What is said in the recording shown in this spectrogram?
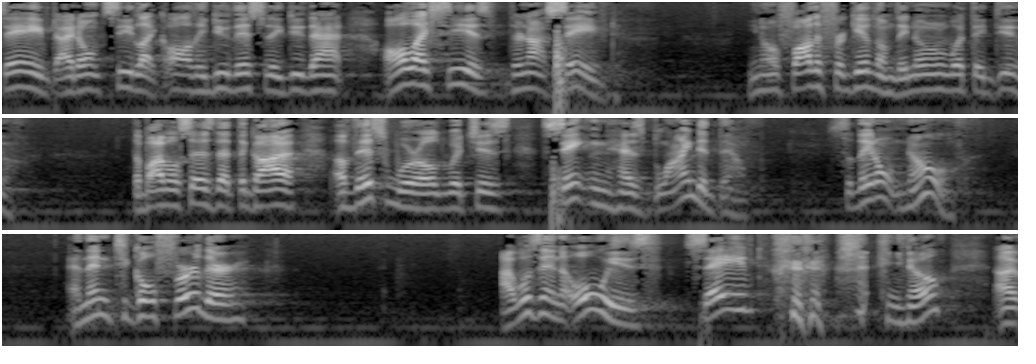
saved. I don't see like oh they do this they do that. All I see is they're not saved. You know, Father, forgive them. They don't know what they do. The Bible says that the God of this world, which is Satan, has blinded them. So they don't know. And then to go further, I wasn't always saved, you know, uh,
